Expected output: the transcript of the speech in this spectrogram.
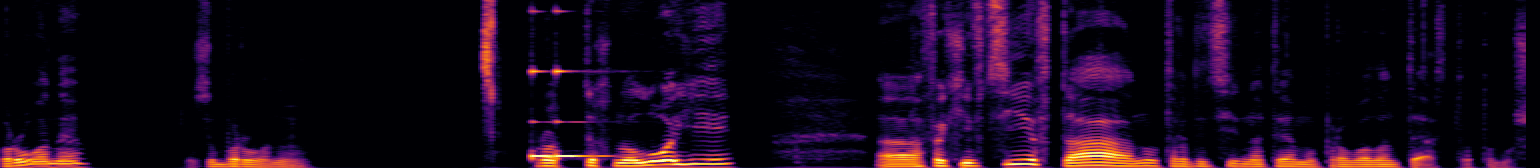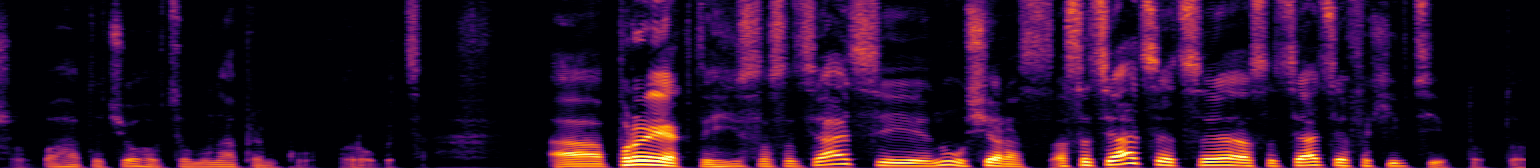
оборони, з обороною, про технології, е, фахівців та ну, традиційна тема про волонтерство, тому що багато чого в цьому напрямку робиться. А проекти ГІС асоціації, ну, ще раз, асоціація це асоціація фахівців. Тобто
